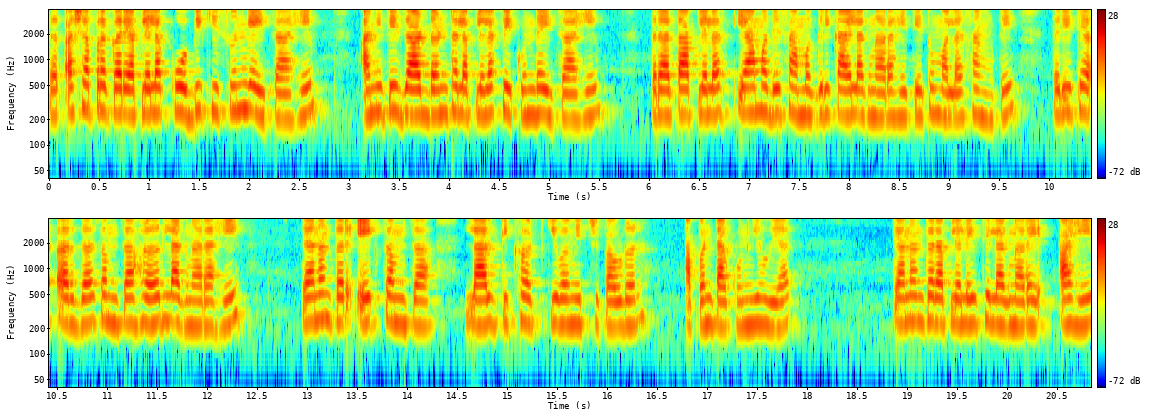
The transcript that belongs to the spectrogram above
तर अशा प्रकारे आपल्याला कोबी खिसून घ्यायचा आहे आणि ते जाड डंठल आपल्याला फेकून द्यायचं आहे. तर आता आपल्याला यामध्ये सामग्री काय लागणार आहे ते तुम्हाला सांगते. तर इथे अर्धा चमचा हळद लागणार आहे. त्यानंतर एक चमचा लाल तिखट किंवा मिरची पावडर आपण टाकून घेऊयात. त्यानंतर आपल्याला इथे लागणार आहे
